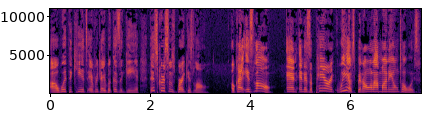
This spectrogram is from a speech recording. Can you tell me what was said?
uh, with the kids every day. Because again, this Christmas break is long. Okay, it's long and and as a parent, we have spent all our money on toys.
